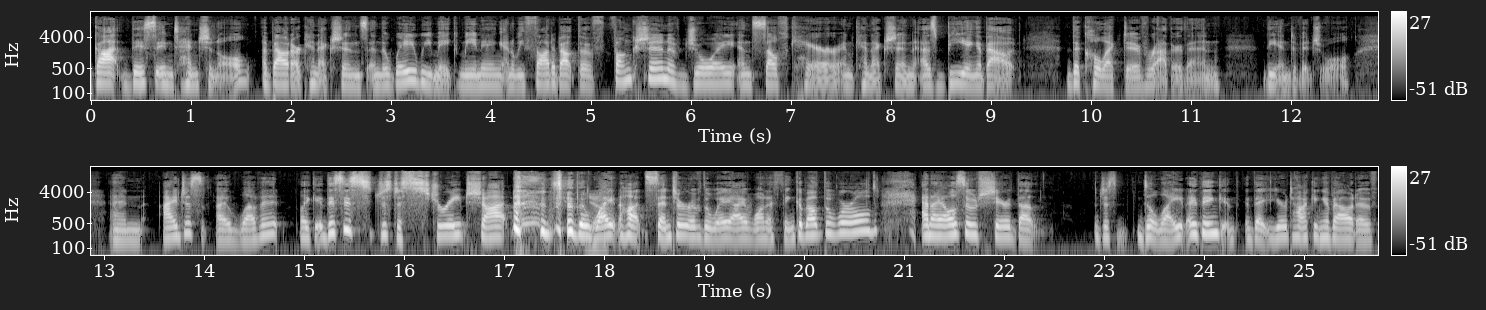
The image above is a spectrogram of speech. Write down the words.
got this intentional about our connections and the way we make meaning and we thought about the function of joy and self-care and connection as being about the collective rather than the individual. And i just i love it. Like this is just a straight shot to the yeah. white hot center of the way i want to think about the world. And i also shared that just delight i think that you're talking about of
